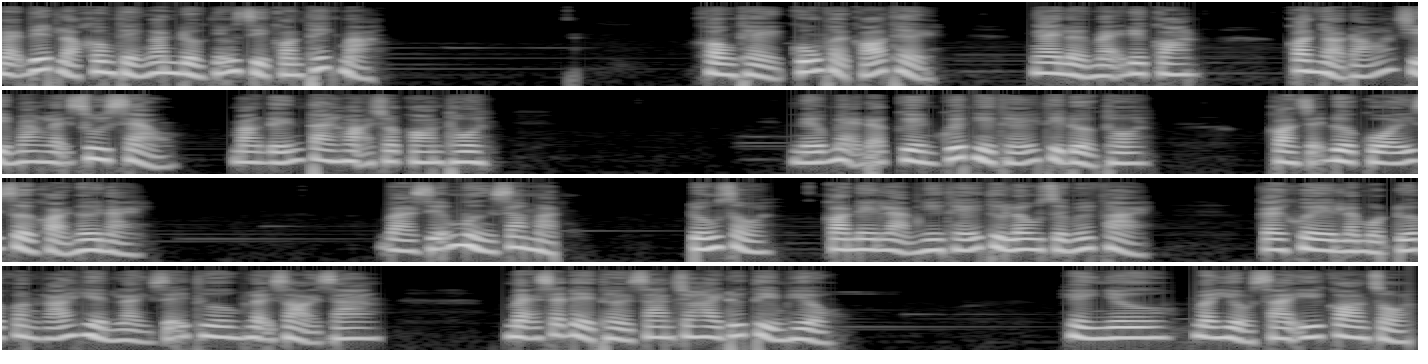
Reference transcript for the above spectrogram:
Mẹ biết là không thể ngăn được những gì con thích mà. Không thể cũng phải có thể. Nghe lời mẹ đi con. Con nhỏ đó chỉ mang lại xui xẻo, mang đến tai họa cho con thôi. Nếu mẹ đã kiên quyết như thế thì được thôi. Con sẽ đưa cô ấy rời khỏi nơi này. Bà Diễm mừng ra mặt. Đúng rồi, con nên làm như thế từ lâu rồi mới phải. Cái Khuê là một đứa con gái hiền lành dễ thương lại giỏi giang. Mẹ sẽ để thời gian cho hai đứa tìm hiểu. Hình như mẹ hiểu sai ý con rồi.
